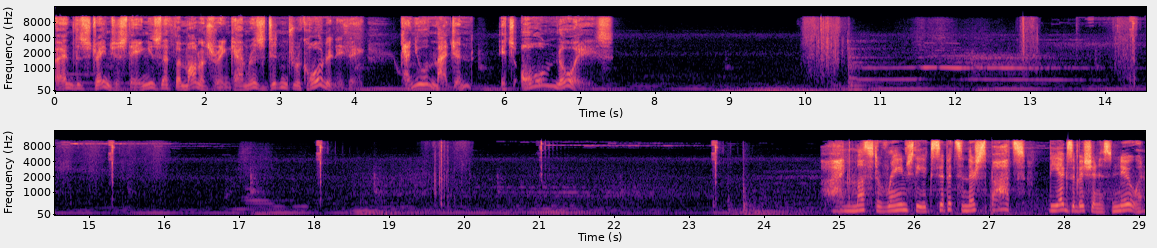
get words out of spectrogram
And the strangest thing is that the monitoring cameras didn't record anything. Can you imagine? It's all noise. I must arrange the exhibits in their spots. The exhibition is new, and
